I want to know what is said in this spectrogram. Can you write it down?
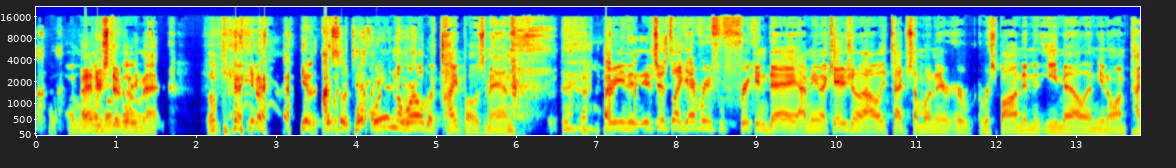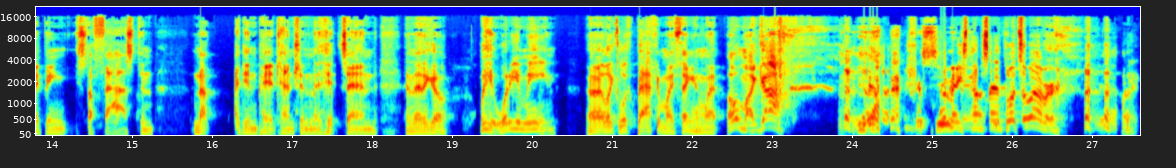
I, I understood what he meant. Okay. You know, you know, I'm so deaf. I we're in the to- world of typos, man. I mean, it- it's just like every freaking day. I mean, occasionally I'll type someone or, or respond in an email, and you know, I'm typing stuff fast and not. I didn't pay attention. I hit send, and then I go, "Wait, what do you mean?" And I like look back at my thing and went, "Oh my god, yeah, that suing, makes man. no sense whatsoever." Yeah, Right.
